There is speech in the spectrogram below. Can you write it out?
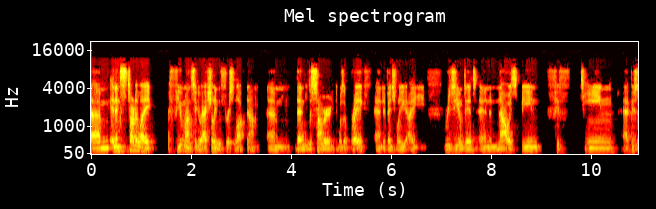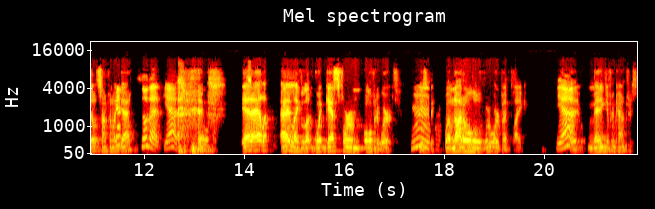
um, and it started like a few months ago actually in the first lockdown. Um, then in the summer it was a break and eventually i resumed it and now it's been 15 episodes something like yeah, that. So that. Yeah yeah I, I like guests from all over the world mm. basically. Well, not all over the world, but like yeah, uh, many different countries.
